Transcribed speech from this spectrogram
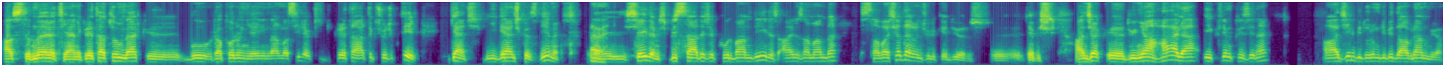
Aslında evet yani Greta Thunberg e, bu raporun yayınlanmasıyla Greta artık çocuk değil genç, bir genç kız değil mi? Evet. Ee, şey demiş, biz sadece kurban değiliz, aynı zamanda savaşa da öncülük ediyoruz e, demiş. Ancak e, dünya hala iklim krizine acil bir durum gibi davranmıyor.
